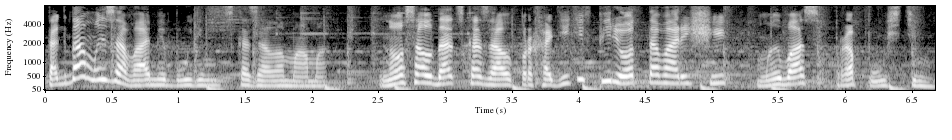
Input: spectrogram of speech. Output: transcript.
Тогда мы за вами будем, сказала мама. Но солдат сказал, проходите вперед, товарищи Мы вас пропустим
